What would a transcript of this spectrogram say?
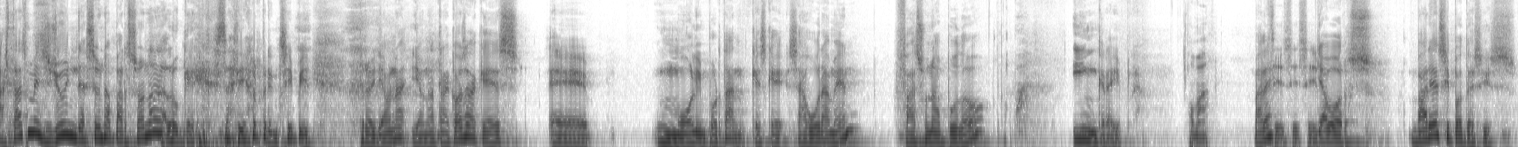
Estàs més lluny de ser una persona del que seria al principi. Però hi ha una, hi ha una altra cosa que és eh, molt important, que és que segurament fas una pudor increïble. Home, Vale? Sí, sí, sí. Llavors, diverses hipòtesis.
